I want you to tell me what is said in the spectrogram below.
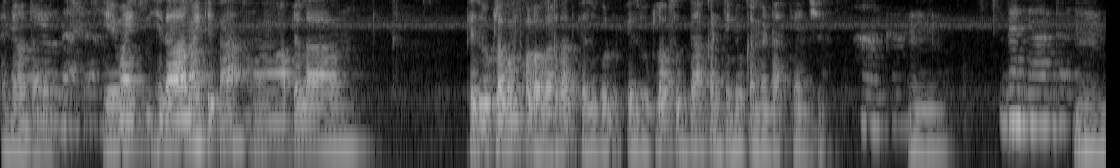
धन्यवाद दादा. हे माहिती हे दादा माहिती आहे का? आपल्याला फेसबुकला पण फॉलो करतात. फेसबुक फेसबुकला सुद्धा कंटिन्यू कमेंट असते यांची. हा का? हम्म. धन्यवाद. हम्म.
